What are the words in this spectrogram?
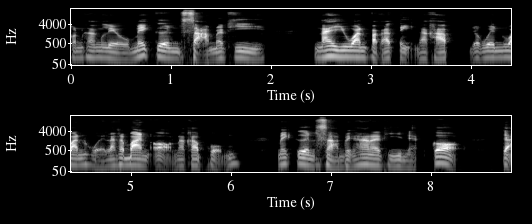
ค่อนข้างเร็วไม่เกิน 3 นาที ในวันปกตินะครับ ยกเว้นวันหวยรัฐบาลออกนะครับ ผมไม่เกิน 3-5 นาทีเนี่ยก็จะ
